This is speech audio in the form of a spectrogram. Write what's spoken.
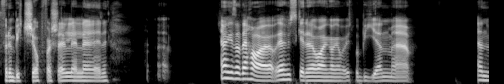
for en bitch i oppførsel, eller Ja, ikke sant, jeg, har, jeg husker det var en gang jeg var ute på byen med en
